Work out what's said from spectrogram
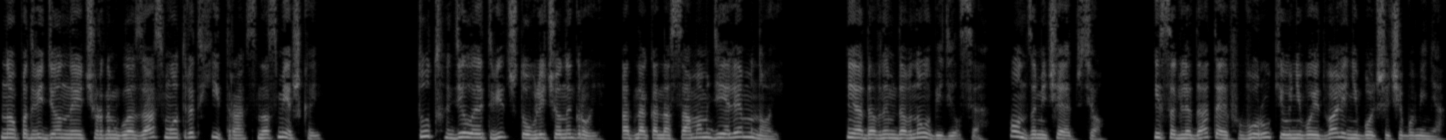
Но подведенные черным глаза смотрят хитро, с насмешкой. Тут делает вид, что увлечен игрой, однако на самом деле мной. Я давным-давно убедился, он замечает все. И соглядатаев в уруке у него едва ли не больше, чем у меня.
